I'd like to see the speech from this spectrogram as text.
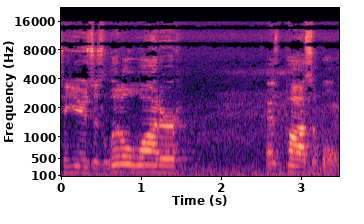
to use as little water as possible.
